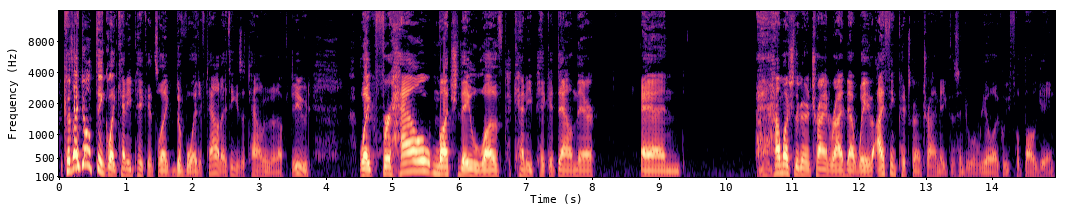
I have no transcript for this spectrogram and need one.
because I, I, don't think like Kenny Pickett's like devoid of talent. I think he's a talented enough dude. Like for how much they love Kenny Pickett down there, and how much they're going to try and ride that wave. I think Pitt's going to try and make this into a real ugly football game.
